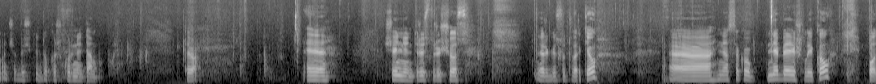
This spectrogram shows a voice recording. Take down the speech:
Na, čia biškai du kažkur netem papulė. Tai va. E, šiandien tris triušius irgi sutvarkiau. E, nesakau, nebeišlaikau. Po,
